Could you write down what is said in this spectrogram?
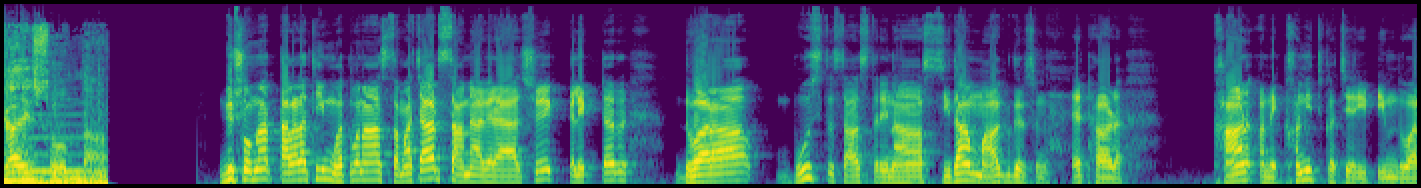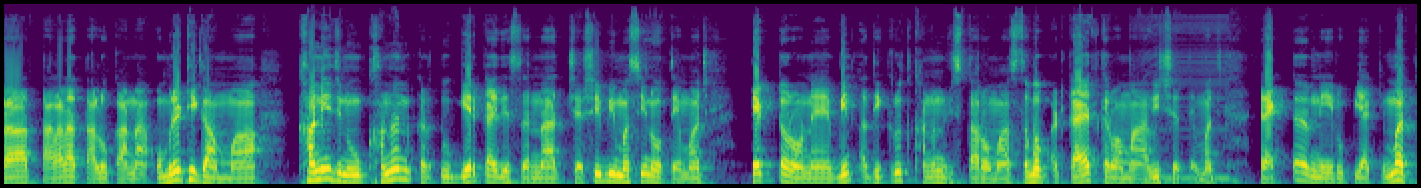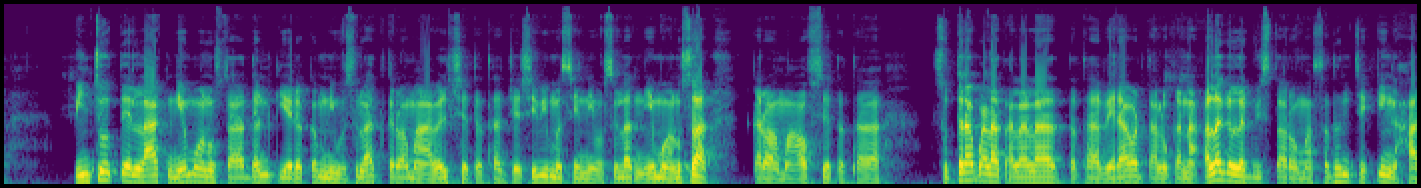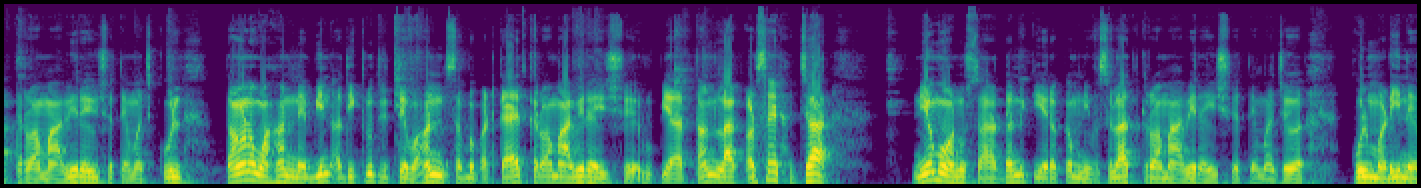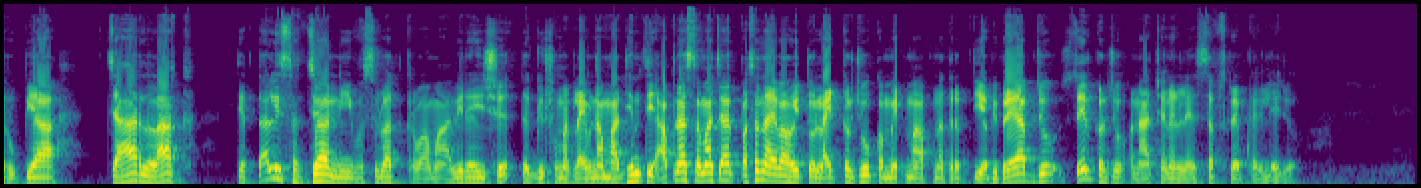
જય સોમનાથ. ગીર સોમનાથ તાલાળાથી મહત્વના સમાચાર સામે આવી રહ્યા છે. કલેક્ટર દ્વારા ભૂસ્ત શાસ્ત્રીના સીધા માર્ગદર્શન હેઠળ ખાણ અને ખનિજ કચેરી ટીમ દ્વારા તાલાળા તાલુકાના ઉમરેઠી ગામમાં ખનિજનું ખનન કરતું ગેરકાયદેસરના જેસીબી મશીનો તેમજ ટ્રેક્ટરોને બિનઅધિકૃત ખનન વિસ્તારોમાં સબબ અટકાયત કરવામાં આવી છે. તેમજ ટ્રેક્ટરની રૂપિયા કિંમત પંચોતેર લાખ નિયમો અનુસાર દંડકીય રકમની વસૂલાત કરવામાં આવેલ છે તથા જેસીબી મશીનની વસૂલાત નિયમો અનુસાર કરવામાં આવશે તથા સુત્રાપાડા તાલાલા તથા વેરાવળ તાલુકાના અલગ અલગ વિસ્તારોમાં સઘન ચેકિંગ હાથ ધરવામાં આવી રહ્યું છે તેમજ કુલ ત્રણ વાહનને બિનઅધિકૃત રીતે વાહન સબબ અટકાયત કરવામાં આવી રહી છે. રૂપિયા ત્રણ લાખ અડસઠ હજાર નિયમો અનુસાર દંડકીય રકમની વસૂલાત કરવામાં આવી રહી છે તેમજ કુલ મળીને રૂપિયા ચાર લાખ તેતાલીસ હજારની વસૂલાત કરવામાં આવી રહી છે. ધ ગીર સોમનાથ લાઈવના માધ્યમથી આપના સમાચાર પસંદ આવ્યા હોય તો લાઇક કરજો, કમેન્ટમાં આપના તરફથી અભિપ્રાય આપજો, શેર કરજો અને આ ચેનલને સબસ્ક્રાઈબ કરી લેજો.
